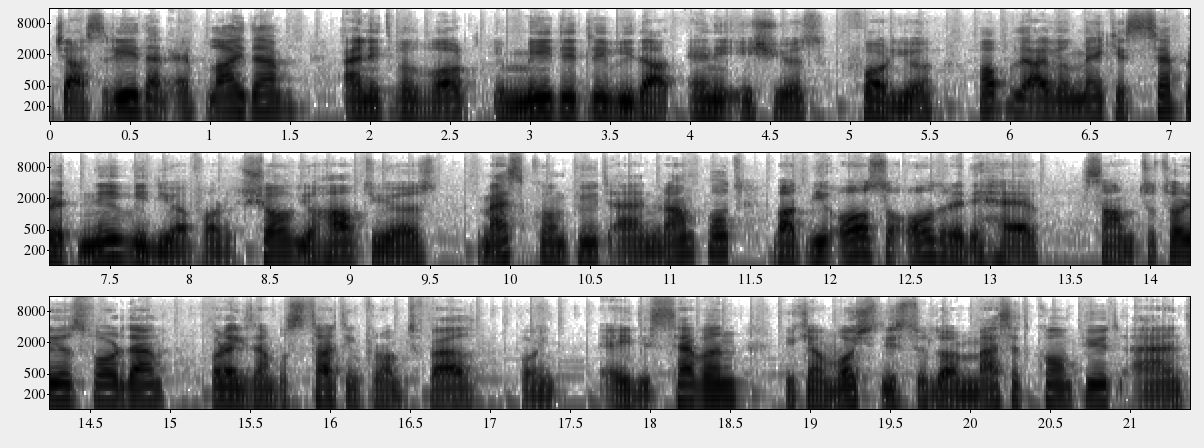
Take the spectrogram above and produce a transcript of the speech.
Just read and apply them and it will work immediately without any issues for you. Hopefully I will make a separate new video for show you how to use Massed Compute and RunPod but we also already have some tutorials for them for example starting from 12.8 87 you can watch this to learn Massed Compute and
